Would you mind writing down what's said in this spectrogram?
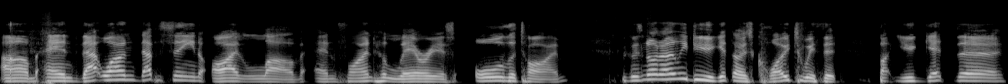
Um, and that one, that scene, I love and find hilarious all the time because not only do you get those quotes with it, but you get the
